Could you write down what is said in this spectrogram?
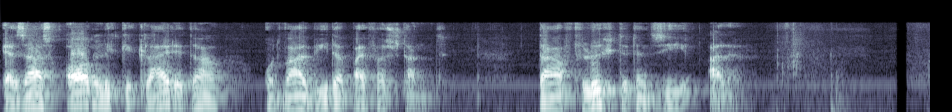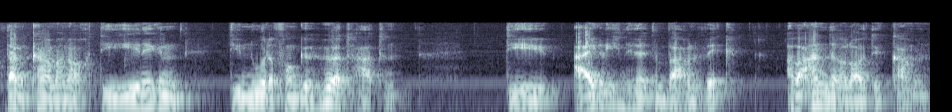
Er saß ordentlich gekleidet da und war wieder bei Verstand. Da flüchteten sie alle. Dann kamen auch diejenigen, die nur davon gehört hatten. Die eigentlichen Hirten waren weg, aber andere Leute kamen.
